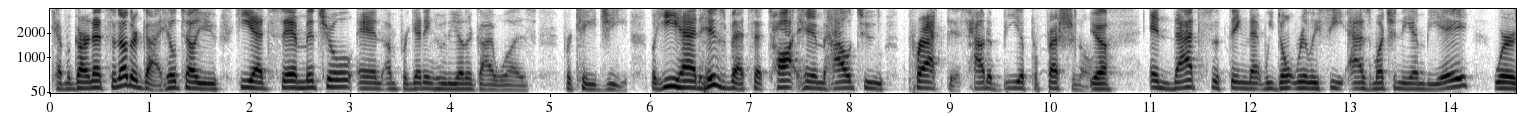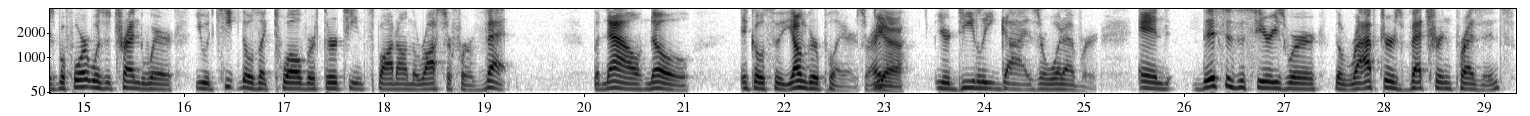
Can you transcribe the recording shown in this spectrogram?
Kevin Garnett's another guy. He'll tell you he had Sam Mitchell and I'm forgetting who the other guy was for KG, but he had his vets that taught him how to practice, how to be a professional. Yeah. And that's the thing that we don't really see as much in the NBA. Whereas before it was a trend where you would keep those like 12 or 13th spot on the roster for a vet. But now, no, it goes to the younger players, right? Yeah. Your D League guys or whatever. And this is a series where the Raptors' veteran presence,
